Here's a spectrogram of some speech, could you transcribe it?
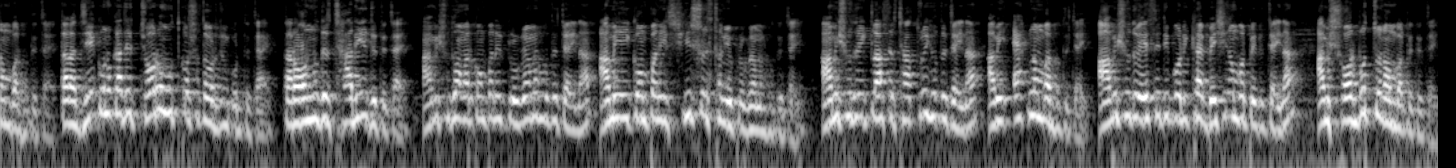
নম্বর হতে চায়। তারা যে কোনো কাজে চরম উৎকর্ষতা অর্জন করতে চায়। তারা অন্যদের ছাড়িয়ে যেতে চায়। আমি শুধু আমার কোম্পানির প্রোগ্রামার হতে চাই না, আমি এই কোম্পানির শীর্ষস্থানীয় প্রোগ্রামার হতে চাই। আমি শুধু এই ক্লাসের ছাত্রই হতে চাই না, আমি এক নম্বর হতে চাই। আমি শুধু এসএটি পরীক্ষায় বেশি নম্বর পেতে চাই না, আমি সর্বোচ্চ নম্বর পেতে চাই।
